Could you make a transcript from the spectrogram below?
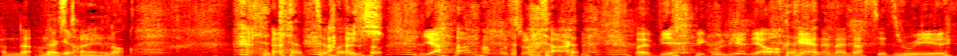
an, an Ja, das genau, Teil. genau. der, der Also, ja, man muss schon sagen, weil wir spekulieren ja auch gerne, nein, das ist jetzt real.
